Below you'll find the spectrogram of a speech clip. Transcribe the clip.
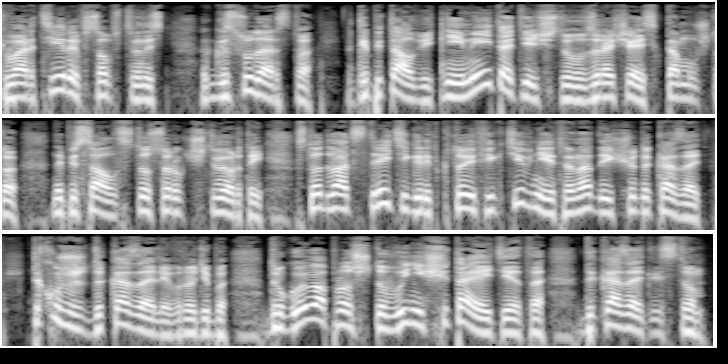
квартиры в собственность государства? Капитал ведь не имеет отечества, возвращаясь к тому, что написал 144-й. 123-й говорит, кто эффективнее, это надо еще доказать. Так уже же доказали вроде бы. Другой вопрос, что вы не считаете это доказательством.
